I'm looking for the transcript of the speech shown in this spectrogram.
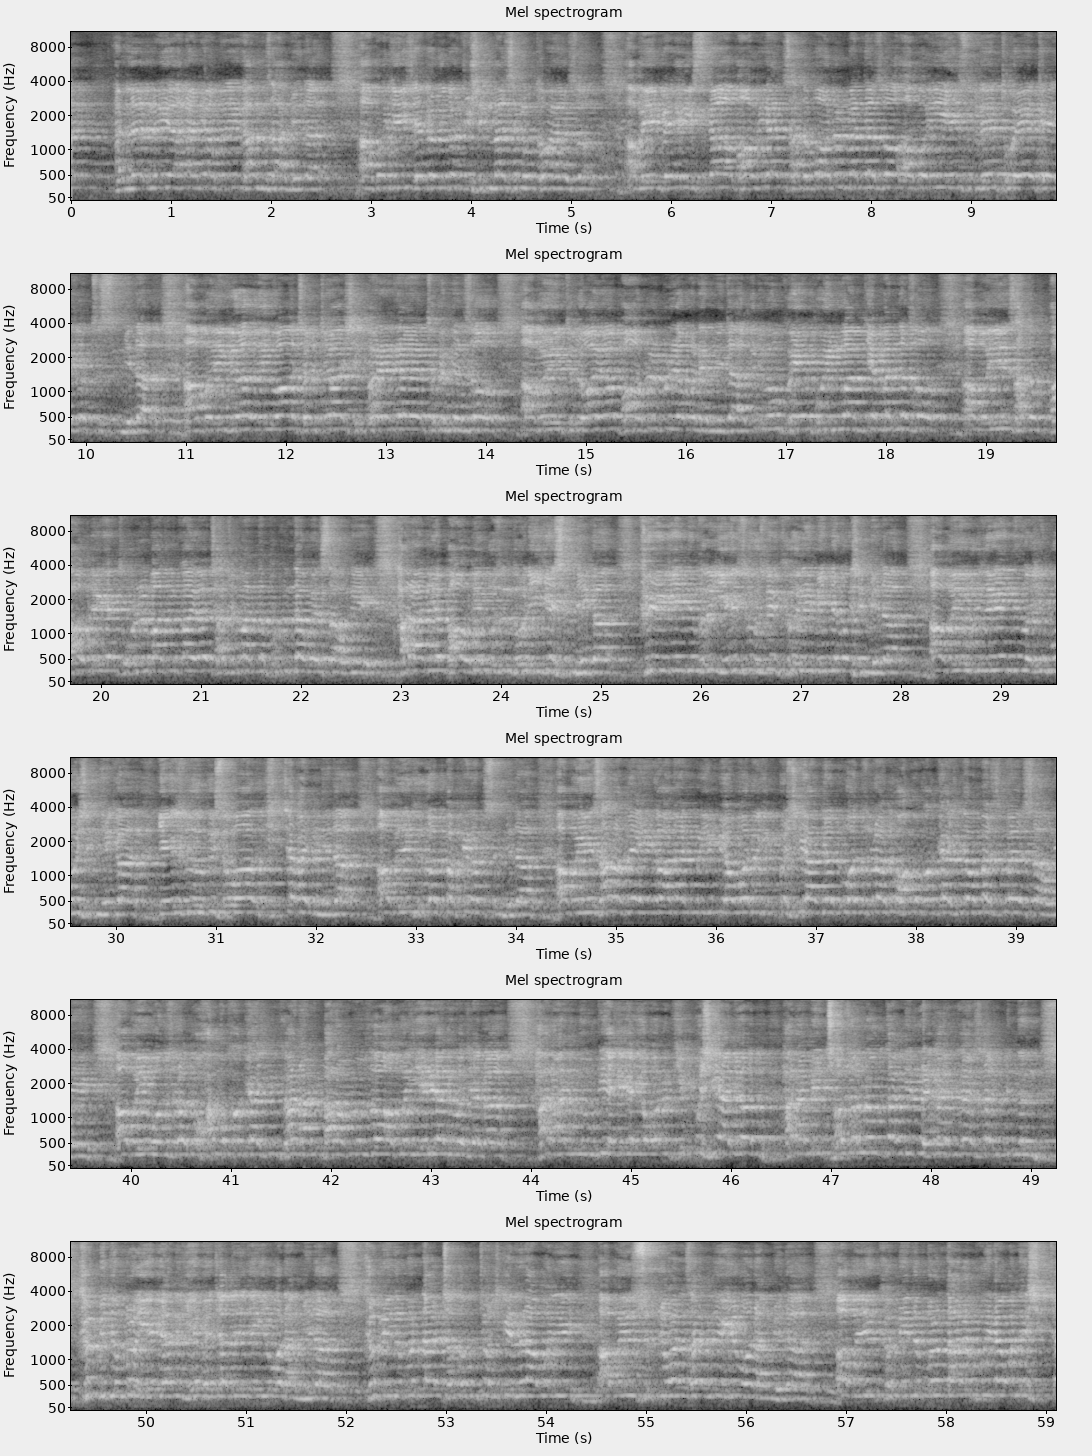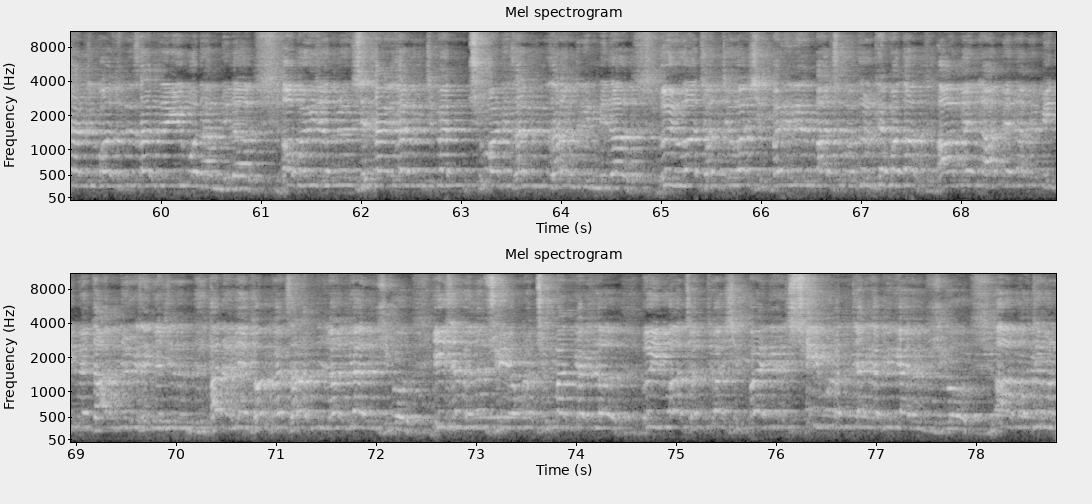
할렐루야 하나님 아버지 감사합니다. 아버지 이 새벽에도 주신 말씀을 통하여서 아버지 베리스가 바울이란 사도 바울을 만나서 아버지 예수 그리스도의 도에 대해서 듣습니다. 아버지 그 의와 절제와 심판에 대하여 들으면서 아버지 들어와여 바울을 불러보냅니다. 그리고 그의 부인과 함께 만나서 아버지 사도 바울에게 돈을 받을까요 자주 만나 부른다고 했사오니 하나님의 바울이 무슨 돈이 있겠습니까? 그에게 있는 것은 예수 그리스도의 그 있는 것입니다. 아버지 우리들에게 있는 것이 무엇입니까? 예수 그리스도와 십자가입니다. 아버지 그것밖에 없습니다. 아버지 행위가 하나님을 이 명화를 기쁘시게 하면 원수라도 화목하게 하신다고 말씀하셨사오니 아버지 원수라도 화목하게 하신 그 하나님 바라보면서 아버지 예리하는 것이라 하나님 의와 전제와 심판에 대해서 말씀을 들 때마다 아멘 아멘 아멘 믿음의 담력이 생겨지는 하나님의 거룩한 사람들 알게 하시고 이제부터 주의 영으로 충만까지 의와 전제와 심판에 대해 세임을 하는 자리가 되게 하여 주시고 아버지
